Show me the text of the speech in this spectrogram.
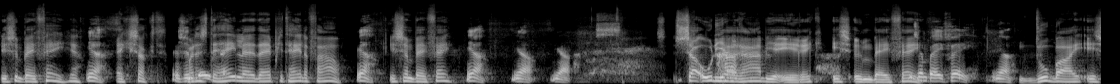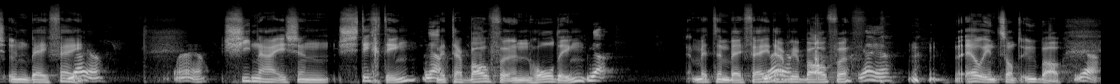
Is een BV, ja. Ja. Exact. Is maar dat is de hele, daar heb je het hele verhaal. Ja. Is een BV. Ja, ja, ja. Saoedi-Arabië, Erik, is een BV. Is een BV. Ja, Dubai is een BV. ja, ja. ja, ja. China is een stichting Ja. met daarboven een holding. ja, Met een BV daar weer boven. ja, ja. Heel interessant UBO. Ja.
